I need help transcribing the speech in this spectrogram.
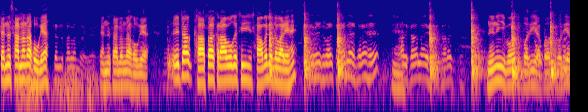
3 ਸਾਲਾਂ ਦਾ ਹੋ ਗਿਆ। ਤਿੰਨ ਸਾਲਾਂ ਦਾ ਹੋ ਗਿਆ। 3 ਸਾਲਾਂ ਦਾ ਹੋ ਗਿਆ। ਇਹ ਤਾਂ ਖਾਸਾ ਖਰਾਬ ਹੋ ਗਿਆ ਸੀ ਜੀ ਸਾਂਭ ਲਿਆ ਦੁਬਾਰੇ ਹੈ? ਇਹ ਇਸ ਵਾਰ ਸਾਰਾ ਸਾਰਾ ਹੈ। ਆ ਦਿਖਾ ਲਾਇਆ ਹੋਇਆ ਸਾਰਾ ਕੁਛ। ਨਹੀਂ ਨਹੀਂ ਜੀ, ਬਹੁਤ ਵਧੀਆ ਬਹੁਤ ਵਧੀਆ।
